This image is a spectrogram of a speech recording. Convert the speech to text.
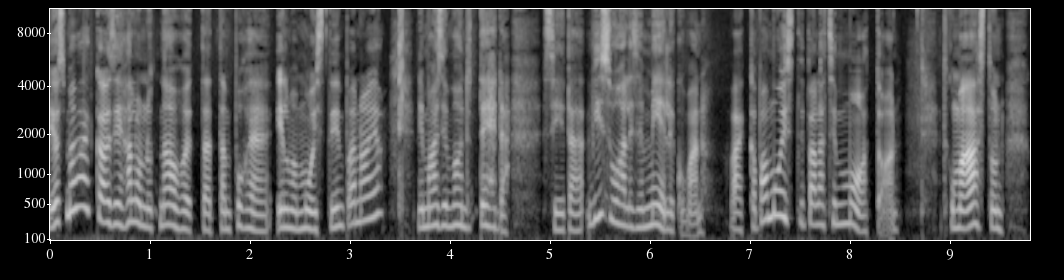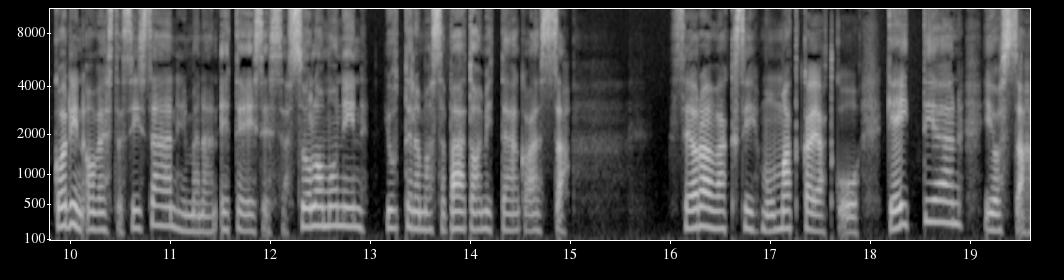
Jos mä vaikka olisin halunnut nauhoittaa tämän puheen ilman muistiinpanoja, niin mä olisin voinut tehdä siitä visuaalisen mielikuvan vaikkapa muistipalatsin muotoon. Et kun mä astun kodin ovesta sisään, niin mä näen eteisessä Solomonin juttelemassa päätoimittajan kanssa. Seuraavaksi mun matka jatkuu keittiöön, jossa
